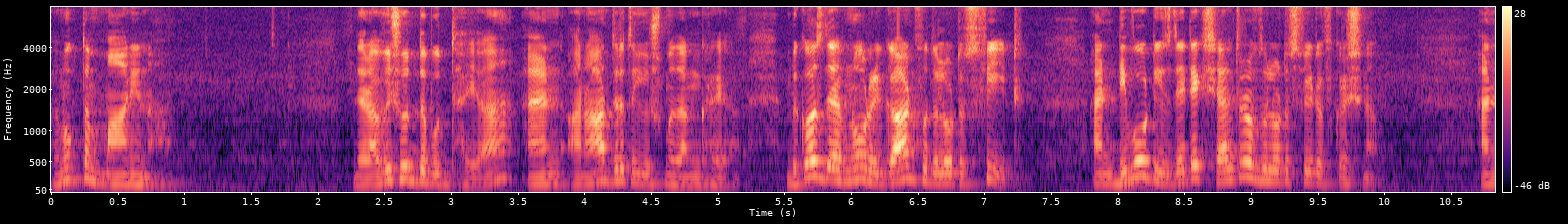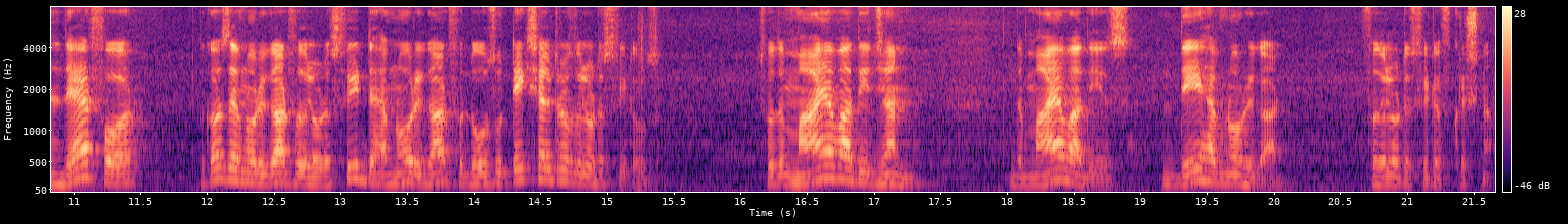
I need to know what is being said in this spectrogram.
Vimukta manina. They are avishuddha buddhaya and anadrita yushmad angraya because they have no regard for the lotus feet. And devotees they take shelter of the lotus feet of Krishna, and therefore because they have no regard for the lotus feet, they have no regard for those who take shelter of the lotus feet also. So the Mayavadi Jan, the Mayavadis, they have no regard for the lotus feet of Krishna.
